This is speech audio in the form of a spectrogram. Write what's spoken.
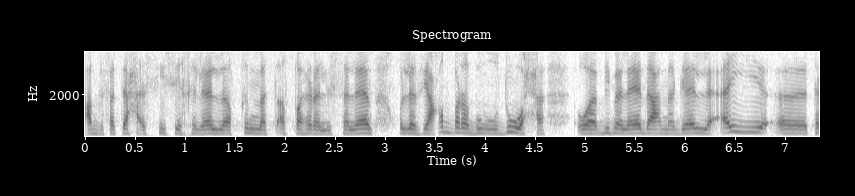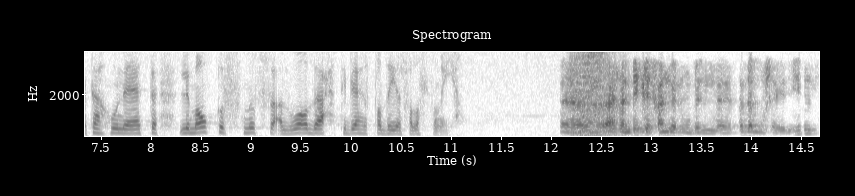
عبد الفتاح السيسي خلال قمة القاهرة للسلام والذي عبر بوضوح وبما لا يدع مجال لأي تكهنات لموقف مصر الواضح تجاه القضية الفلسطينية؟ أهلا بك يا فندم وبالساده المشاهدين.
